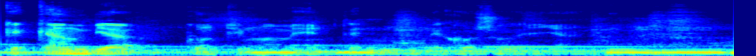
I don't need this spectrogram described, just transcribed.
che cambia continuamente nel corso degli anni.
